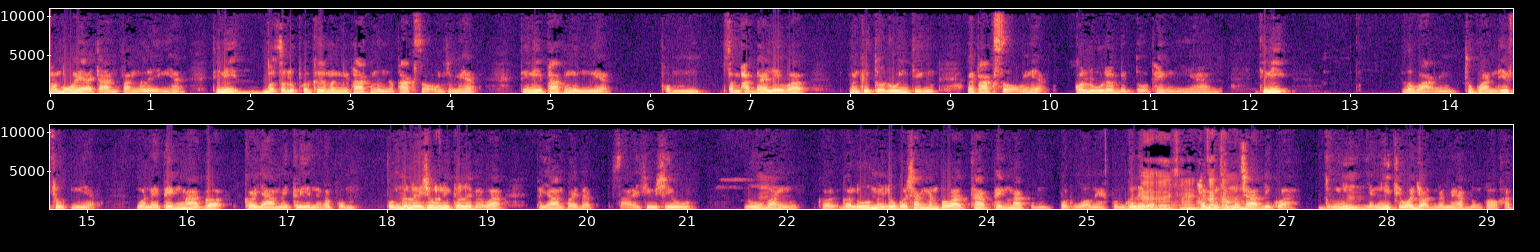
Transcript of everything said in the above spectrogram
มาโม้ให้อาจารย์ฟังอะไรอย่างเงี้ยทีนี้บทสรุปก็คือมันมีภาคหนึ่งกับภาคสองใช่ไหมฮะทีนี้ภาคหนึ่งเนี่ย ผมสัมผัสได้เลยว่ามันคือตัวรู้จริงๆไอ้ภาคสองเนี่ย ก็รู้เริ่มเป็นตัวเพ่งอย่างเงี้ยฮะทีนี้ระหว่างทุกวันที่ฝึกเนี่ย วันไหนเพ่งมากก็ก็ยาไมเกรนนะครับผมผมก็เลยช่วงนี้ก็เลยแบบว่าพยายามไปแบบสายชิวๆรู้บ้างก็ก็รู้ไม่รู้ก็ช่างมันเพราะว่าถ้าเพ่งมากผมปวดหัวไงผมก็เลยแบบให้เป็นธรรมชาติดีกว่า อย่างนี้อย่างนี้ถือว่าหย่อนไปไหมครับหลวงพ่อครับ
